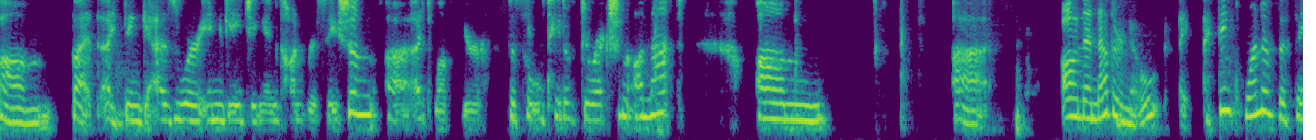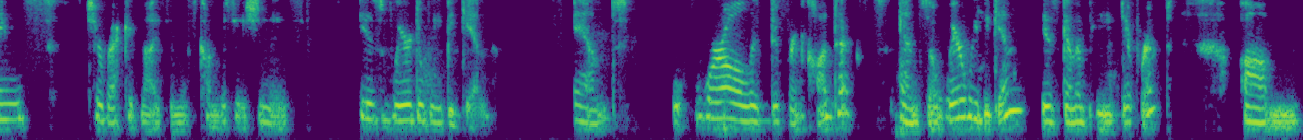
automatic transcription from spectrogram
Um, but I think as we're engaging in conversation, uh, I'd love your facilitative direction on that. Um, uh, on another note, I, I think one of the things to recognize in this conversation is, is where do we begin? And we're all in different contexts. And so where we begin is going to be different. Um,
